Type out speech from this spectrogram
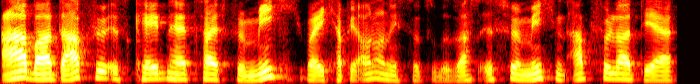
aber dafür ist Cadenhead Zeit für mich, weil ich habe ja auch noch nichts dazu gesagt, ist für mich ein Abfüller, der,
